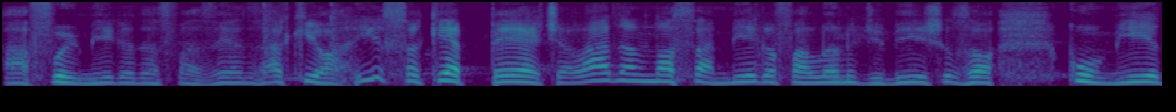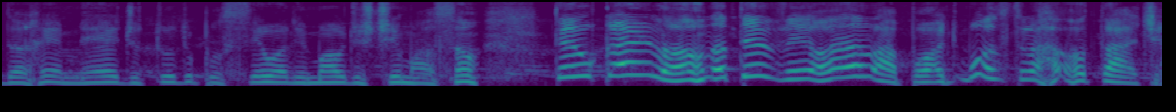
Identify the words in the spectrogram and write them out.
a formiga das fazendas. Aqui, ó, isso aqui é pet, é lá da nossa amiga falando de bichos, ó, comida, remédio, tudo para o seu animal de estimação. Tem o Carlão na TV, olha lá, pode mostrar, ó, Tati.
